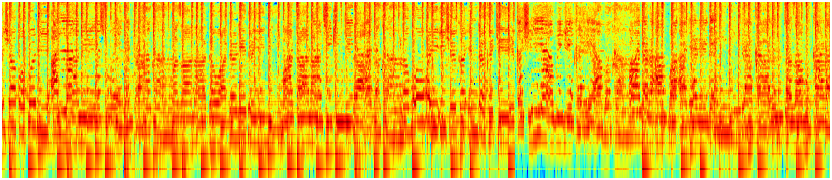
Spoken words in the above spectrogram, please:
ta shafa fari. Allah ne ya so ya ganta haka. Maza na dawa dare da yini. Mata na cikin gida a daka. Rabo mai ishe ka inda kake. Kashi ya buge kare a baka. Fadar abba a dare da yini. Dakarun ta za mu kara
